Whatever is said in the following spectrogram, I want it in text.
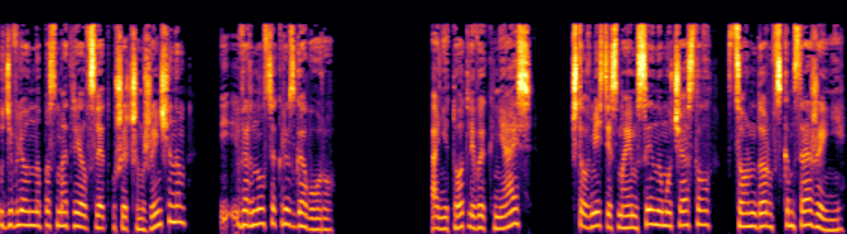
удивленно посмотрел вслед ушедшим женщинам, и вернулся к разговору. «А не тот ли вы князь, что вместе с моим сыном участвовал в Цорндорфском сражении?»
